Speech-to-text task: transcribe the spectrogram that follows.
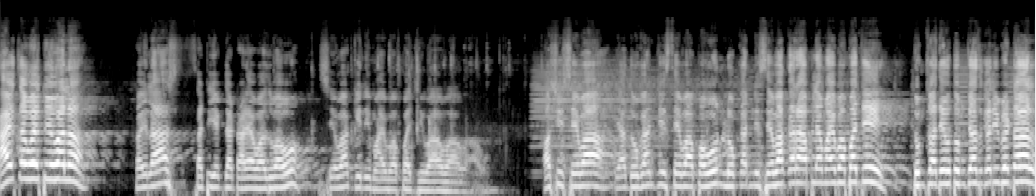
कायचं वय तुम्हाला कैलाससाठी एकदा टाळ्या वाजवा हो. सेवा केली मायबापाची. वा वा वा वा. अशी सेवा या दोघांची सेवा पाहून लोकांनी सेवा करा आपल्या मायबापाची. तुमचा देव तुमच्याच घरी भेटल.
